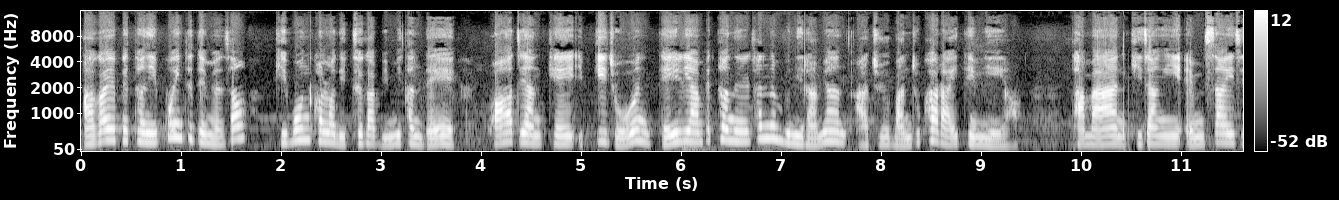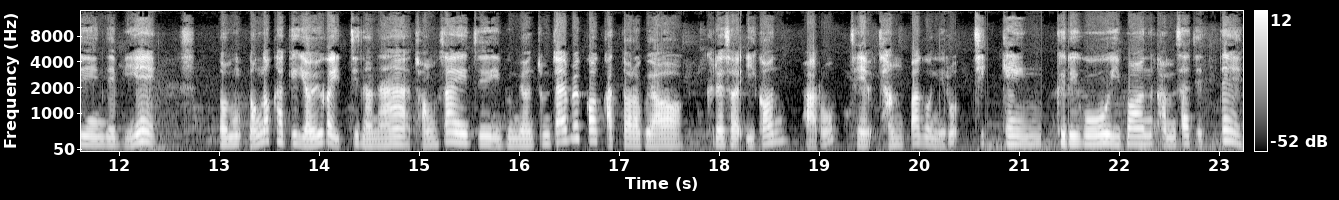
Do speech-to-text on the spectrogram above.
아가일 패턴이 포인트 되면서 기본 컬러 니트가 밋밋한데 과하지 않게 입기 좋은 데일리한 패턴을 찾는 분이라면 아주 만족할 아이템이에요. 다만 기장이 M 사이즈인데 비해 넉넉하게 여유가 있진 않아 정 사이즈 입으면 좀 짧을 것 같더라고요. 그래서 이건 바로 제 장바구니로 직행. 그리고 이번 감사제 때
